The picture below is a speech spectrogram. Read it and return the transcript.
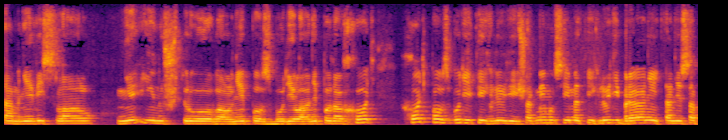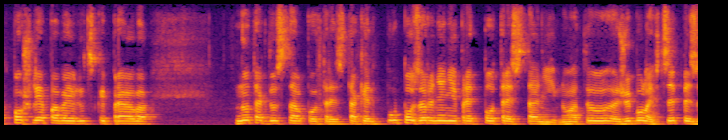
tam nevyslal, neinštruoval, nepovzbudil a nepovedal, choď, choď povzbudiť tých ľudí, však my musíme tých ľudí brániť, tam, kde sa pošliapavajú ľudské práva, No tak dostal potrest, také upozornenie pred potrestaním. No a to, že bol aj v CPZ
